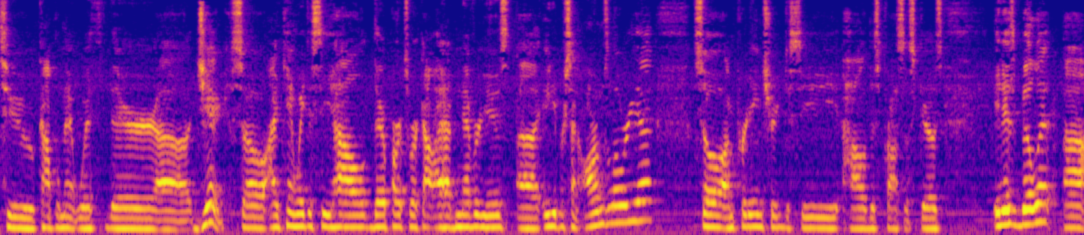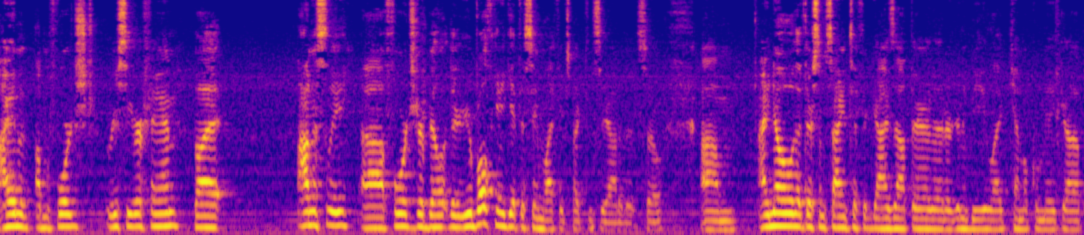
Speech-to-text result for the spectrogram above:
to complement with their uh, jig. So I can't wait to see how their parts work out. I have never used 80% uh, arms lower yet, so I'm pretty intrigued to see how this process goes. It is billet. Uh, I am a, I'm a forged receiver fan, but honestly, uh, forged or billet, you're both going to get the same life expectancy out of it. So um, I know that there's some scientific guys out there that are going to be like chemical makeup,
